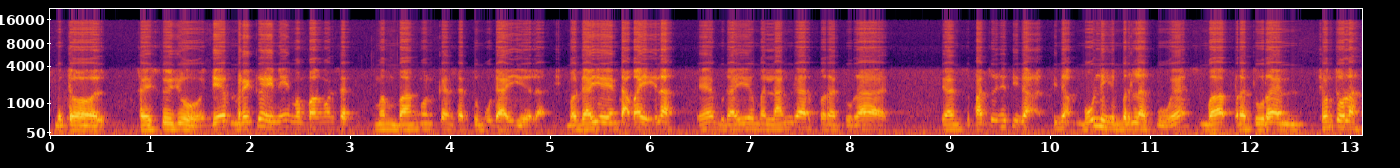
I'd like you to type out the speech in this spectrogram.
Betul. Saya setuju. Dia mereka ini membangun membangunkan satu budaya lah. Budaya yang tak baik lah ya. Budaya melanggar peraturan. Dan sepatutnya tidak tidak boleh berlaku ya. Sebab peraturan contohlah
